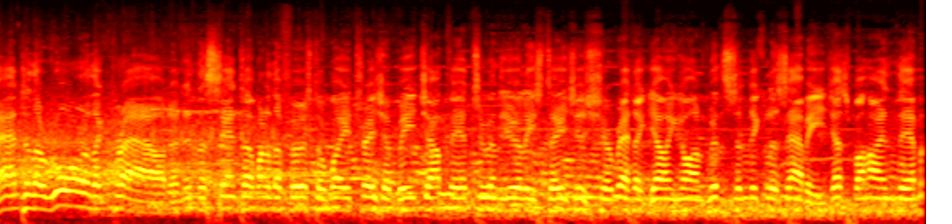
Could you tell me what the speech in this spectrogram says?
and to the roar of the crowd. And in the centre, one of the first away, Treasure Beach up there too in the early stages. Shareta going on with St Nicholas Abbey. Just behind them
